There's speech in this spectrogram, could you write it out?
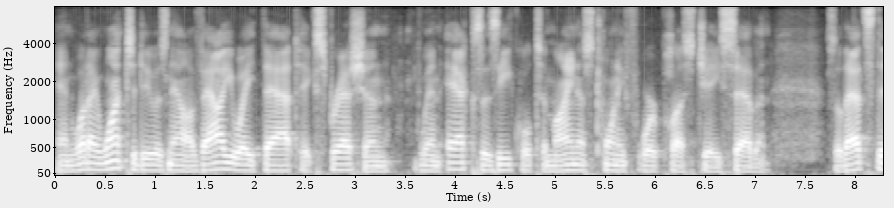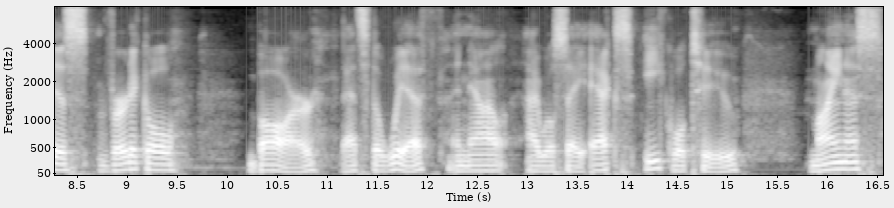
And what I want to do is now evaluate that expression when x is equal to minus 24 plus j7. So that's this vertical bar, that's the width, and now I will say x equal to minus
